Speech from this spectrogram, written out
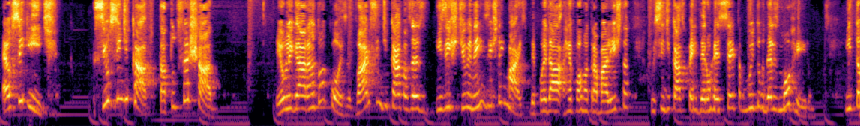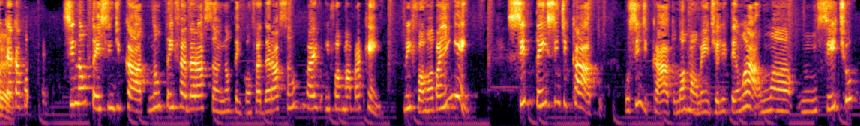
É o seguinte: se o sindicato está tudo fechado, eu lhe garanto uma coisa: vários sindicatos às vezes existiam e nem existem mais. Depois da reforma trabalhista, os sindicatos perderam receita, muitos deles morreram. Então, o que, é que acontece? Se não tem sindicato, não tem federação e não tem confederação, vai informar para quem? Não informa para ninguém. Se tem sindicato, o sindicato, normalmente, ele tem uma, uma um sítio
